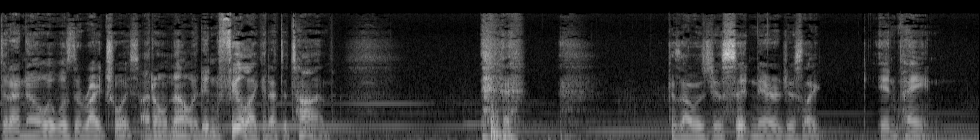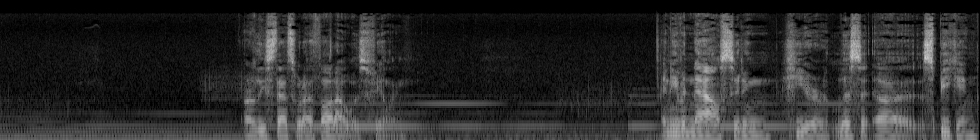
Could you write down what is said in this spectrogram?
Did I know it was the right choice? I don't know. It didn't feel like it at the time. Because I was just sitting there, just like in pain. Or at least that's what I thought I was feeling. And even now sitting here listen uh, speaking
